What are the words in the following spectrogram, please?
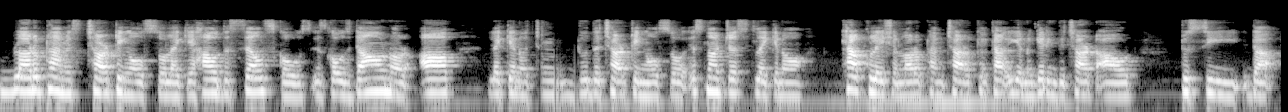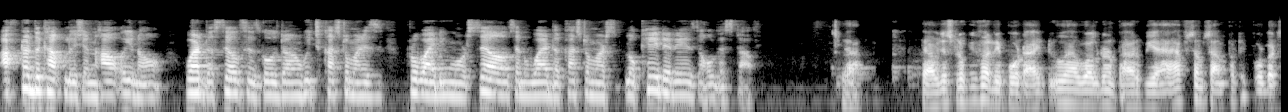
lot of time is charting also like how the sales goes is goes down or up like you know to do the charting also it's not just like you know calculation a lot of time chart you know getting the chart out to see the after the calculation how you know where the sales is goes down which customer is providing more sales and where the customers located is all this stuff Yeah. Yeah. I'm just looking for a report. I do have worked on Power BI. I have some sample report, but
